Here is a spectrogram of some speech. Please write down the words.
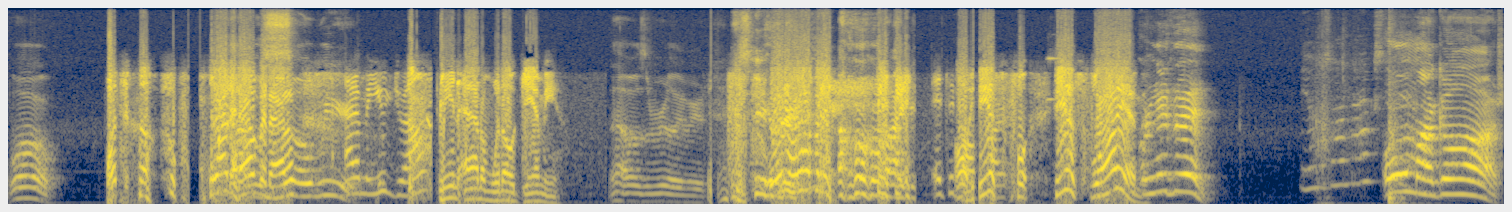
Whoa. What? what That was happened, Adam? so weird. Adam, are you drunk? Me and Adam went out gammy. That was really weird. What happened? Oh my. It's a Oh, golf he is fl- he is flying. Oh, Nathan! It was on accident. Oh my gosh!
